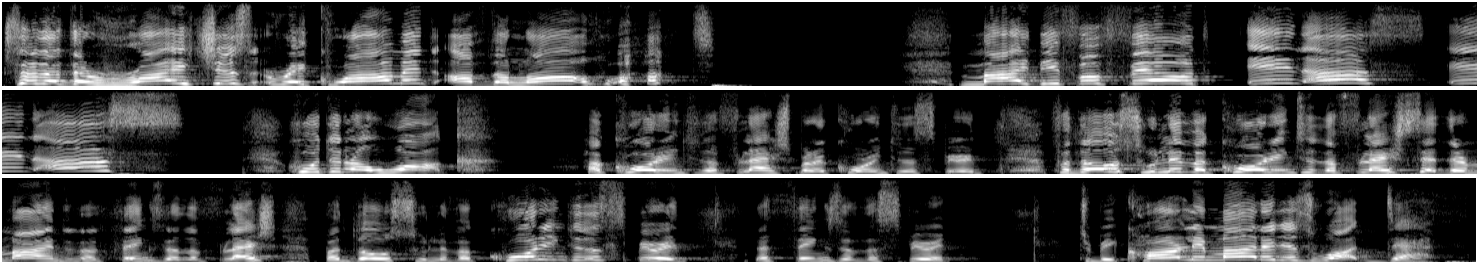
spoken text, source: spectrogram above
so that the righteous requirement of the law, what? Might be fulfilled in us, in us, who do not walk according to the flesh, but according to the spirit. For those who live according to the flesh set their mind on the things of the flesh, but those who live according to the spirit, the things of the spirit. To be carnally minded is what? Death.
